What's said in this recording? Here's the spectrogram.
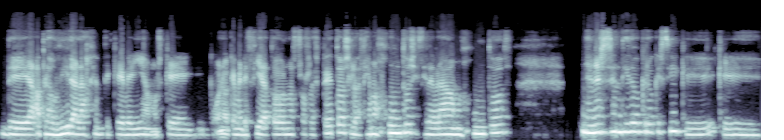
de aplaudir a la gente que veíamos que, bueno, que merecía todos nuestros respetos y lo hacíamos juntos y celebrábamos juntos. En ese sentido creo que sí, que,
